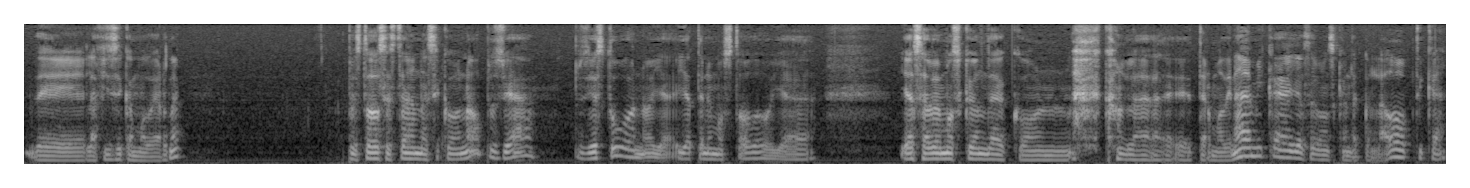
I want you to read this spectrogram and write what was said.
de la física moderna, pues todos estaban así como, no, pues ya, pues ya estuvo, ¿no? Ya, ya tenemos todo, ya, ya sabemos qué onda con, con la eh, termodinámica, ya sabemos qué onda con la óptica,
